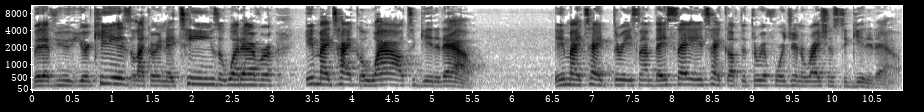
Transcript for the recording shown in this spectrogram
But if you your kids like are in their teens or whatever, it may take a while to get it out. It might take three, some they say it take up to three or four generations to get it out.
